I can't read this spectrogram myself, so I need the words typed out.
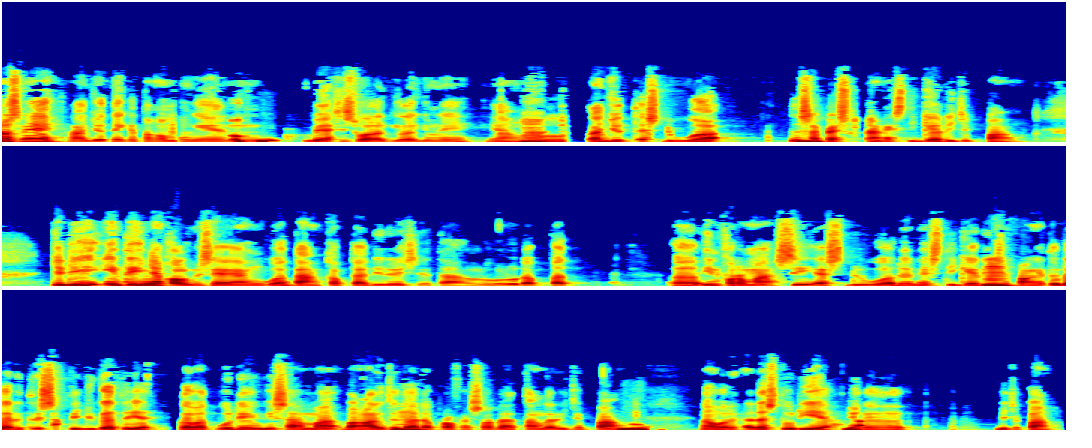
Terus nih, lanjut nih kita ngomongin Oke. beasiswa lagi-lagi nih yang Hmm. lu lanjut S2 terus Hmm. sampai sekarang S3 di Jepang. Jadi intinya kalau misalnya yang gua tangkap tadi dari cerita lu, lu dapat eh, informasi S2 dan S3 di Hmm. Jepang itu dari Trisakti juga tuh ya. Lewat Bu Dewi sama Bang Ali itu Hmm. ada profesor datang dari Jepang. Hmm. Nah, ada studi ya, Ya. ke di Jepang.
